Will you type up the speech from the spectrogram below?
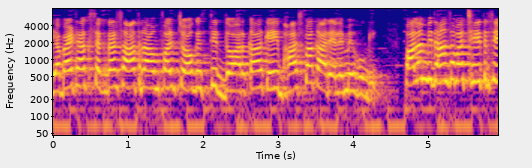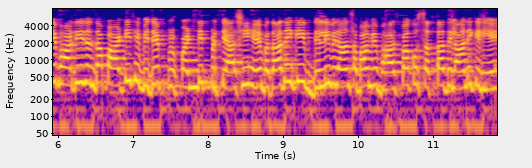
यह बैठक सेक्टर सात रामफल चौक स्थित द्वारका के भाजपा कार्यालय में होगी। पालम विधानसभा क्षेत्र से भारतीय जनता पार्टी से विजय पंडित प्रत्याशी हैं। बता दें कि दिल्ली विधानसभा में भाजपा को सत्ता दिलाने के लिए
